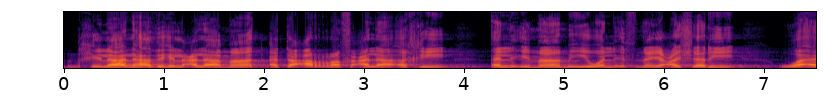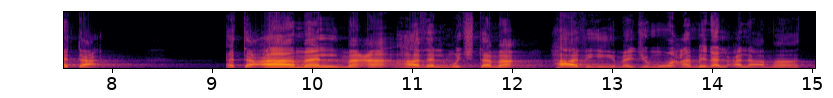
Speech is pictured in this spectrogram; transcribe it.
من خلال هذه العلامات أتعرف على أخي الامامي والاثني عشري واتعامل مع هذا المجتمع. هذه مجموعة من العلامات.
